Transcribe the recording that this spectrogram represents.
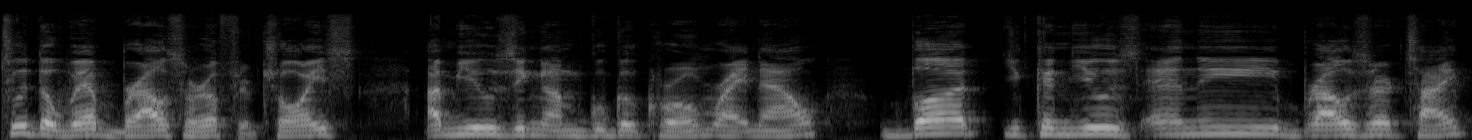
to the web browser of your choice. I'm using um, Google Chrome right now, but you can use any browser type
